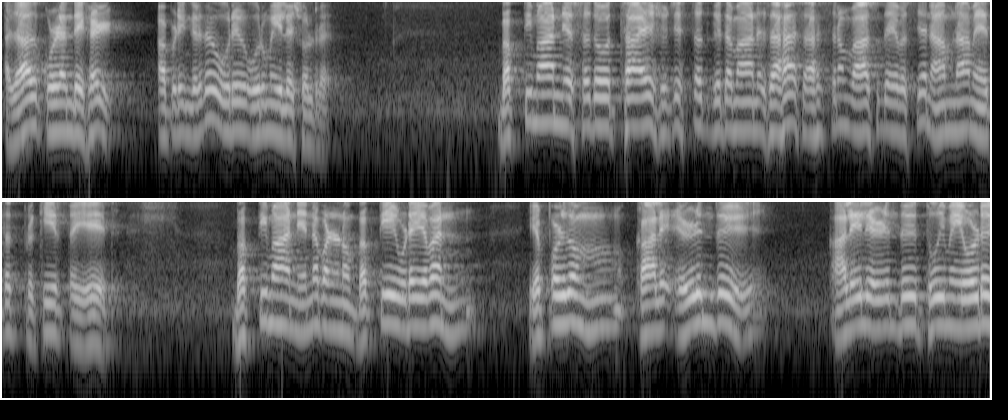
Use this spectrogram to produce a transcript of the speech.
அதாவது குழந்தைகள் அப்படிங்கிறத ஒரு ஒருமையில் சொல்கிறார் பக்திமான் யசதோத்தாய சுச்சிஸ்தத்கதமானசா சஹசிரம் வாசுதேவசிய நாம் நாம் ஏதத் பிரகீர்த்தையேத். பக்திமான் என்ன பண்ணணும்? பக்தியை உடையவன் எப்பொழுதும் காலை எழுந்து காலையில் எழுந்து தூய்மையோடு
